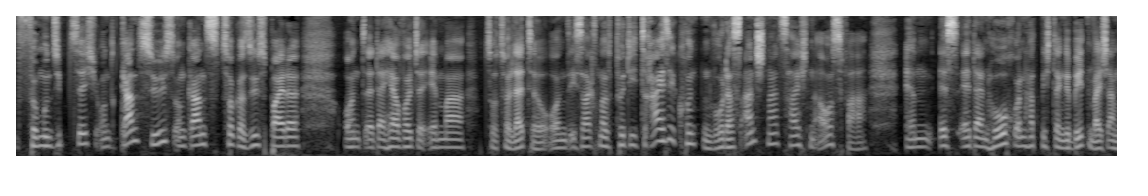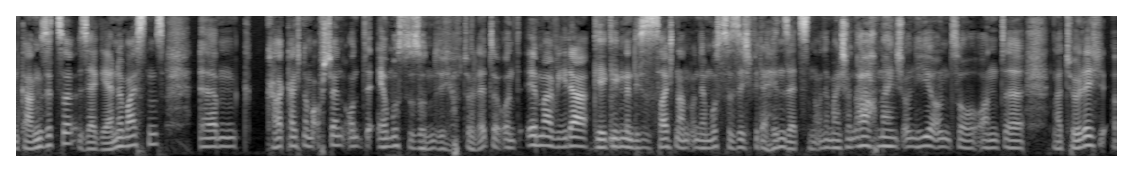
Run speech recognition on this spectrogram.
75 und ganz süß und ganz zuckersüß beide. Und äh, der Herr wollte immer zur Toilette. Und ich sag's mal, für die drei Sekunden, wo das Anschnallzeichen aus war, ähm, ist er dann hoch und hat mich dann gebeten, weil ich am Gang sitze, sehr gerne meistens, ähm, kann, kann ich nochmal aufstellen? Und er musste so natürlich auf Toilette und immer wieder ging dann dieses Zeichen an und er musste sich wieder hinsetzen. Und er meinte schon, ach Mensch, und hier und so. Und äh, natürlich, äh,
